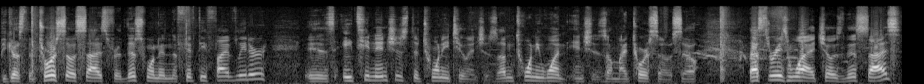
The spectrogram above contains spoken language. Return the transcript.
because the torso size for this one in the 55 liter is 18 inches to 22 inches. I'm 21 inches on my torso, so that's the reason why I chose this size.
